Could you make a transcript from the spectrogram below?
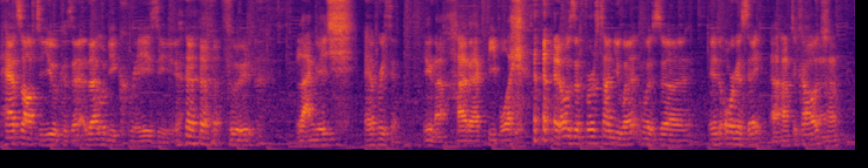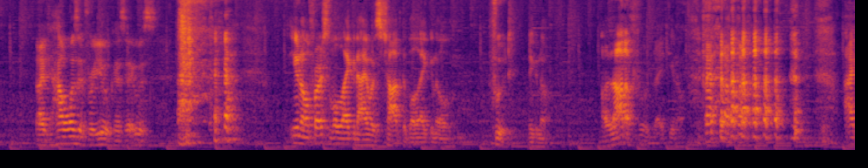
hats off to you because that, that would be crazy. Food, language, Everything. you know, how to act people like. That was the first time you went was uh, in Oregon State Uh-huh. to college. Uh-huh. Like, how was it for you? Because it was you know, first of all, like, I was shocked about, like, you know, food, like, you know, a lot of food, like, you know. I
